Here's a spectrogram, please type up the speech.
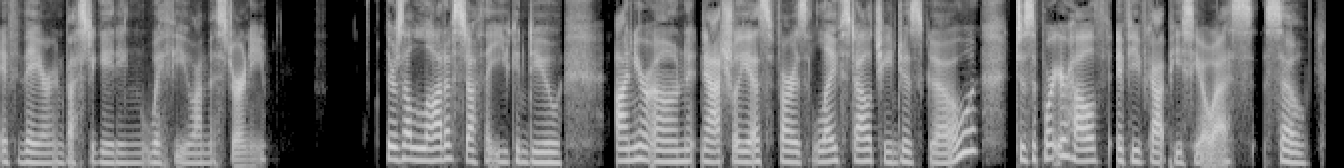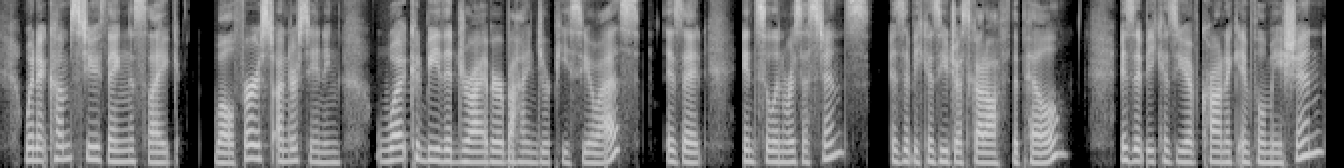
if they are investigating with you on this journey. There's a lot of stuff that you can do on your own naturally as far as lifestyle changes go to support your health if you've got PCOS. So, when it comes to things like, well, first, understanding what could be the driver behind your PCOS. Is it insulin resistance? Is it because you just got off the pill? Is it because you have chronic inflammation?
